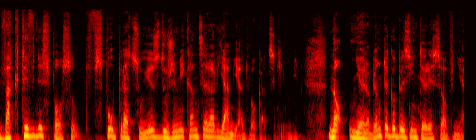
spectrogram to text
w aktywny sposób współpracuje z dużymi kancelariami adwokackimi. No, nie robią tego bezinteresownie,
